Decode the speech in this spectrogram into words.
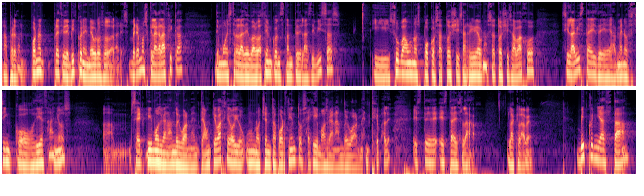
Ah, perdón. Pone el precio de Bitcoin en euros o dólares. Veremos que la gráfica demuestra la devaluación constante de las divisas y suba unos pocos satoshis arriba, unos satoshis abajo. Si la vista es de al menos 5 o 10 años, seguimos ganando igualmente. Aunque baje hoy un 80%, seguimos ganando igualmente, ¿vale? Este, esta es la, la clave. Bitcoin ya está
